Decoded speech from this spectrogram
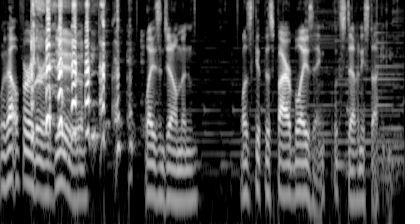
without further ado, ladies and gentlemen, let's get this fire blazing with Stephanie Stuckey.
